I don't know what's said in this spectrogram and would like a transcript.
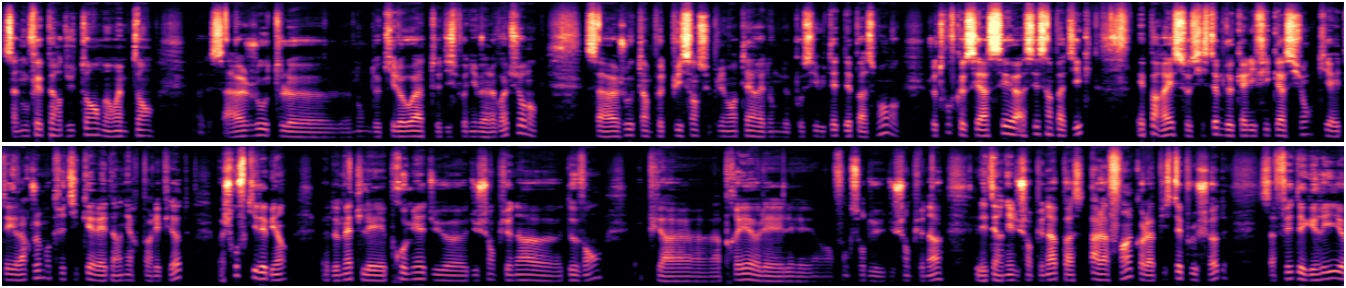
ça nous fait perdre du temps mais en même temps ça ajoute le, nombre de kilowatts disponibles à la voiture, donc ça ajoute un peu de puissance supplémentaire et donc de possibilités de dépassement. Donc je trouve que c'est assez assez sympathique. Et pareil, ce système de qualification qui a été largement critiqué l'année dernière par les pilotes, bah, je trouve qu'il est bien euh, de mettre les premiers du, euh, du championnat euh, devant et puis après les, en fonction du, du, championnat, les derniers du championnat passent à la fin quand la piste est plus chaude. Ça fait des grilles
